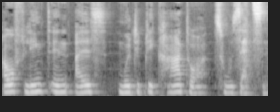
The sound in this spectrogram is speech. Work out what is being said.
auf LinkedIn als Multiplikator zu setzen?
